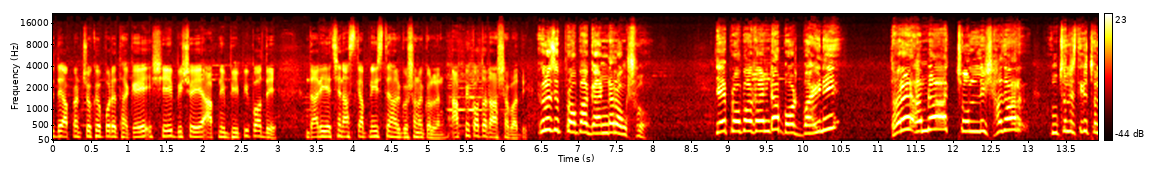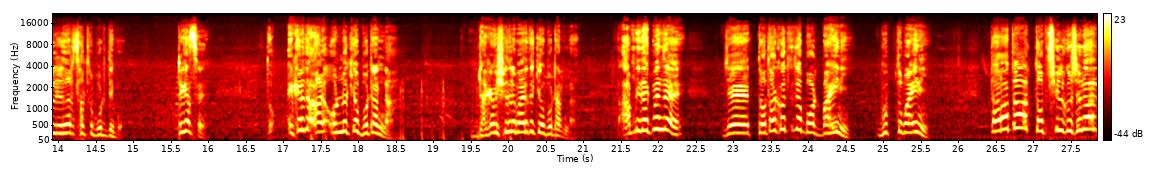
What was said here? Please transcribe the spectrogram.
যদি আপনার চোখে পড়ে থাকে সেই বিষয়ে আপনি ভিপি পদে দাঁড়িয়েছেন আজকে আপনি ইস্তেহার ঘোষণা করলেন। আপনি কতটা আশাবাদী? এগুলো হচ্ছে প্রপাগান্ডার অংশ। যে প্রপাগান্ডা বট বাহিনী ধরেন আমরা চল্লিশ হাজার উনচল্লিশ থেকে চল্লিশ হাজার ছাত্র ভোট দেব। ঠিক আছে? তো এখানে তো আর অন্য কেউ ভোটার না। ঢাকা বিশ্ববিদ্যালয়ের বাইরে তো কেউ ভোটার না। আপনি দেখবেন যে যে তথাকথিত বট বাহিনী, গুপ্ত বাহিনী, তারা তো তফসিল ঘোষণার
